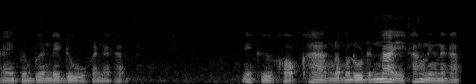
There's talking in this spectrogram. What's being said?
ให้เพื่อนๆได้ดูกันนะครับ นี่คือขอบข้างเรามาดูด้านหน้าอีกข้างหนึ่งนะครับ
